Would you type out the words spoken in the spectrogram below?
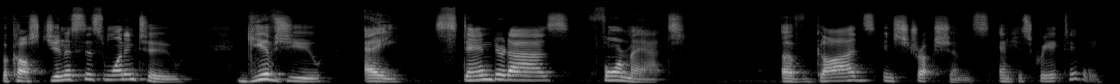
Because Genesis 1 and 2 gives you a standardized format of God's instructions and His creativity.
